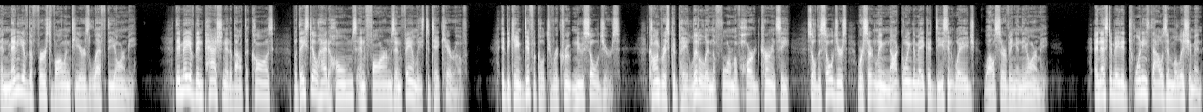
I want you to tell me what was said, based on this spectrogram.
and many of the first volunteers left the Army. They may have been passionate about the cause, but they still had homes and farms and families to take care of. It became difficult to recruit new soldiers. Congress could pay little in the form of hard currency, so the soldiers were certainly not going to make a decent wage while serving in the army. An estimated 20,000 militiamen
